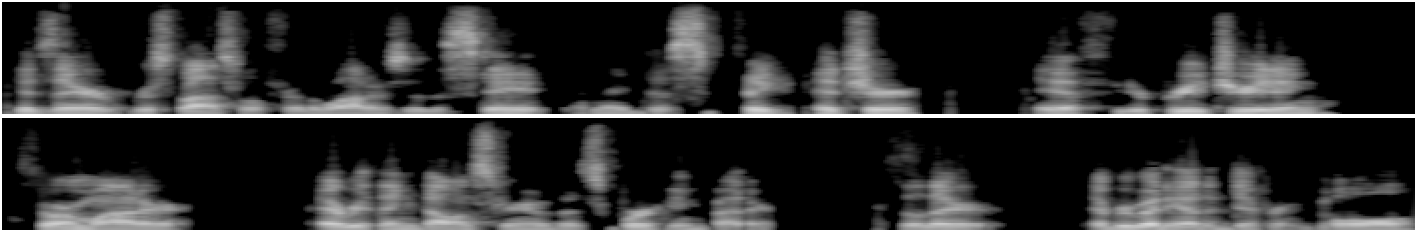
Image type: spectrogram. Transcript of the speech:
because they're responsible for the waters of the state, and they just big picture. If you're pre-treating stormwater, everything downstream of it's working better. So they're everybody had a different goal,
